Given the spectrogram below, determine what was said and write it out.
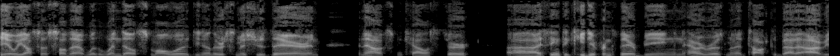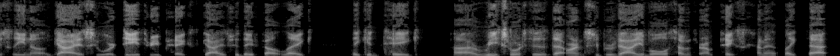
Yeah, we also saw that with Wendell Smallwood. You know, there were some issues there, and, and Alex McCalister. Uh, I think the key difference there being, and Howie Roseman had talked about it, obviously, you know, guys who were day three picks, guys who they felt like they could take uh, resources that aren't super valuable, seventh round picks, kind of like that,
